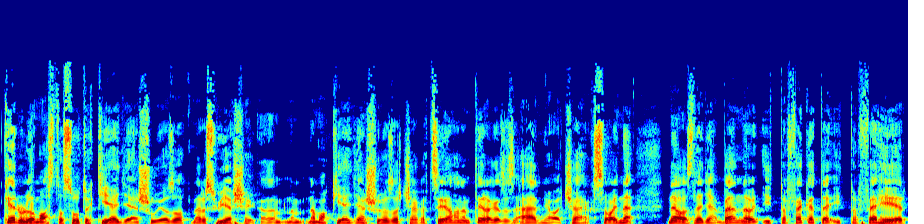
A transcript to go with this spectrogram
kerülöm azt a szót, hogy kiegyensúlyozott, mert ez hülyeség, nem, nem, nem a kiegyensúlyozottság a cél, hanem tényleg ez az árnyaltság. Szóval ne, ne az legyen benne, hogy itt a fekete, itt a fehér,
